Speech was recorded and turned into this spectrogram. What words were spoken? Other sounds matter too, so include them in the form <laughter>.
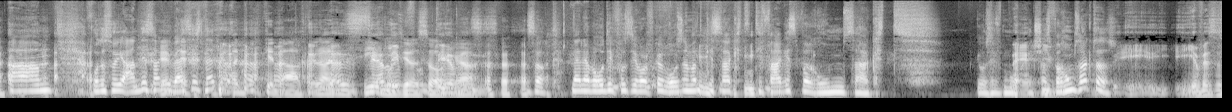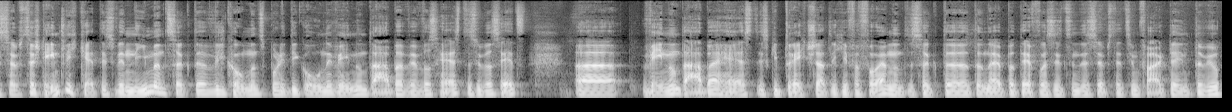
ähm, oder soll ich Andi sagen, ich weiß es nicht. Ich habe nicht gedacht, oder ja, Sie muss ja sagen. Ja. So, nein, aber Rudi Fussi, Wolfgang Rosam hat gesagt, die Frage ist, warum sagt Josef Moritz. Warum sagt er das? Ja, weil es eine Selbstverständlichkeit ist, wenn niemand sagt, Willkommenspolitik ohne Wenn und Aber, weil was heißt das übersetzt? Äh, wenn und aber heißt, es gibt rechtsstaatliche Verfahren und das sagt der, der neue Parteivorsitzende selbst jetzt im Falter-Interview.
